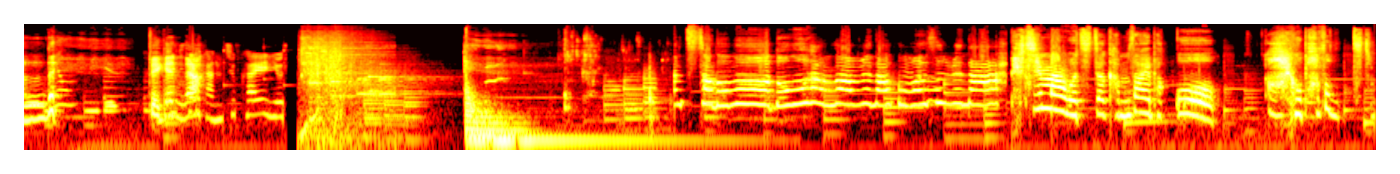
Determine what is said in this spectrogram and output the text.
안 돼? 되겠냐? 강 축하해 요 진짜 너무 너무 감사합니다. 고맙습니다. 110만 원 진짜 감사해 받고 아 이거 받아 진짜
